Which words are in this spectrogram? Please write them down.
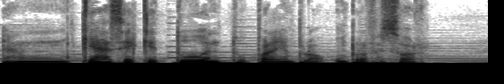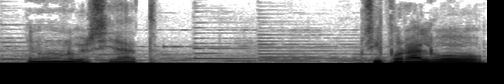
Em, ¿Qué hace que tú, en tu, por ejemplo, un profesor, en una universidad, si por algo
